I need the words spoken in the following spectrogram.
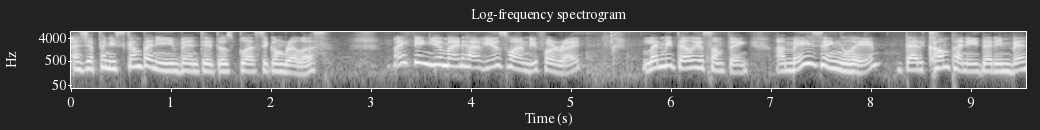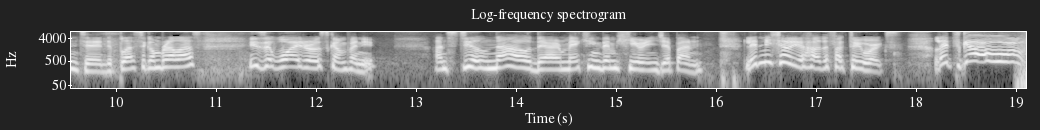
a Japanese company invented those plastic umbrellas. I think you might have used one before, right? Let me tell you something. Amazingly, that company that invented the plastic umbrellas is a White Rose company. And still now they are making them here in Japan. Let me show you how the factory works. Let's go!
